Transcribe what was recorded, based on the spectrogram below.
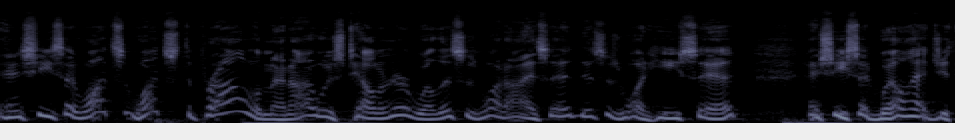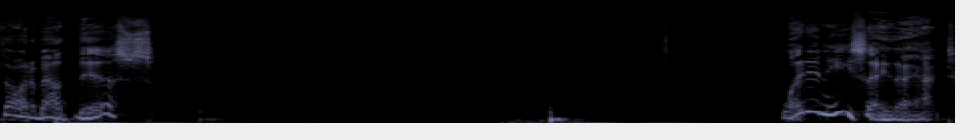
And she said, "What's what's the problem?" And I was telling her, "Well, this is what I said. This is what he said." And she said, "Well, had you thought about this?" Why didn't he say that?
